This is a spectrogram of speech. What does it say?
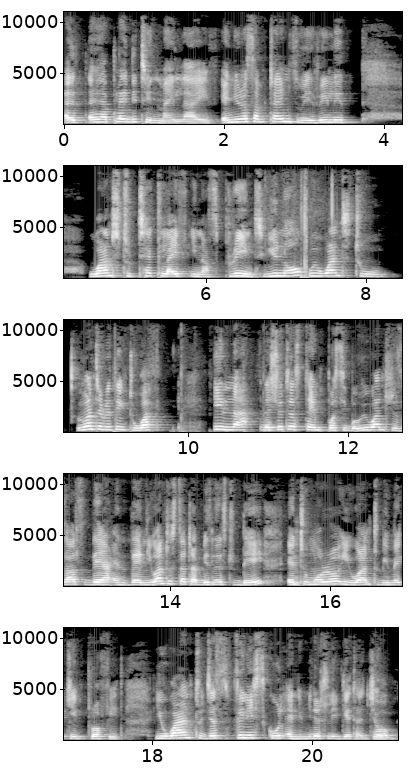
I, I applied it in my life. And you know sometimes we really want to take life in a sprint. You know we want to we want everything to work in uh, the shortest time possible. We want results there and then. You want to start a business today and tomorrow you want to be making profit. You want to just finish school and immediately get a job.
